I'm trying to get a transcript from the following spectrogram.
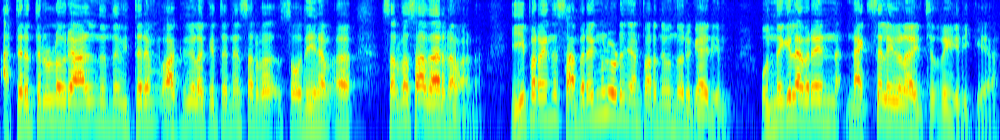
അത്തരത്തിലുള്ള ഒരാളിൽ നിന്നും ഇത്തരം വാക്കുകളൊക്കെ തന്നെ സർവ സ്വാധീനം സർവസാധാരണമാണ്. ഈ പറയുന്ന സമരങ്ങളോട് ഞാൻ പറഞ്ഞു വന്നൊരു കാര്യം ഒന്നുകിൽ അവരെ നക്സലുകളായി ചിത്രീകരിക്കുക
